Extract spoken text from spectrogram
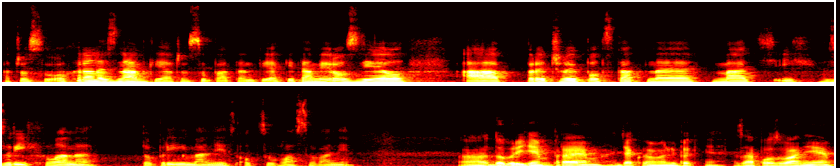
a čo sú ochranné známky a čo sú patenty, aký tam je rozdiel a prečo je podstatné mať ich zrýchlené, to prijímanie, odsúhlasovanie. Dobrý deň, Prajem. Ďakujem veľmi pekne za pozvanie.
